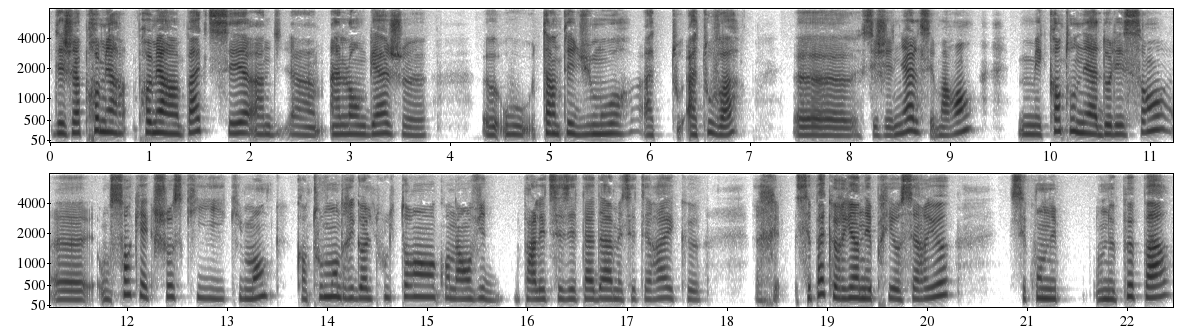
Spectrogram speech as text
Déjà, premier, impact, c'est un, langage euh, où teinté d'humour à tout, va. Euh, c'est génial, c'est marrant. Mais quand on est adolescent, euh, on sent quelque chose qui, qui manque quand tout le monde rigole tout le temps, qu'on a envie de parler de ses états d'âme, etc., et que c'est pas que rien n'est pris au sérieux, c'est qu'on on ne peut pas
